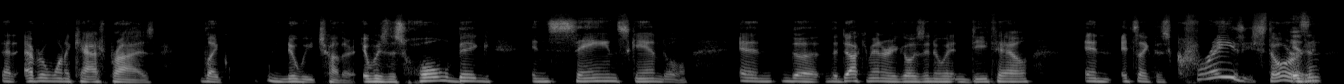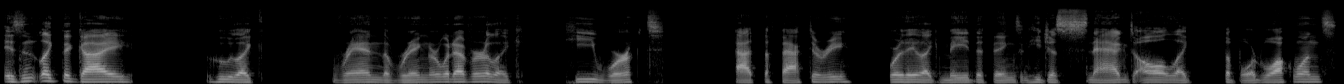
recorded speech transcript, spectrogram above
that ever won a cash prize like knew each other. It was this whole big insane scandal and the the documentary goes into it in detail and it's like this crazy story. Isn't isn't like the guy who like ran the ring or whatever, like he worked at the factory where they like made the things and he just snagged all like the boardwalk ones.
